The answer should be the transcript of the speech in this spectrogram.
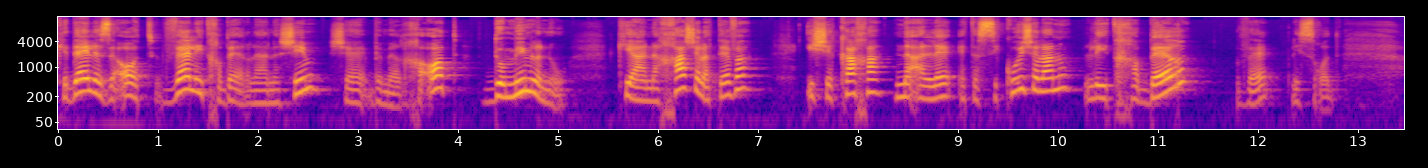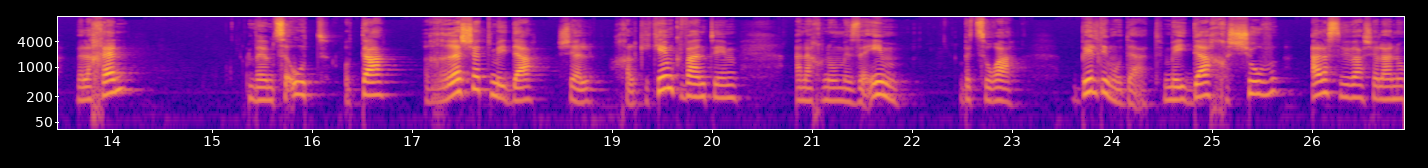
כדי לזהות ולהתחבר לאנשים שבמרכאות דומים לנו. כי ההנחה של הטבע היא שככה נעלה את הסיכוי שלנו להתחבר ולשרוד. ולכן באמצעות אותה רשת מידע של חלקיקים קוונטיים, אנחנו מזהים בצורה בלתי מודעת מידע חשוב על הסביבה שלנו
